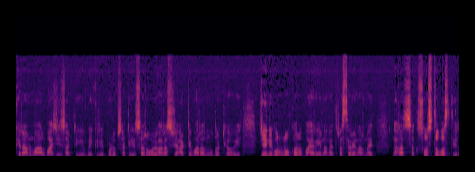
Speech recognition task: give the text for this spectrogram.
किराणमाल माल भाजीसाठी बेकरी प्रोडक्टसाठी सर्व व्यवहारासाठी आठ ते बारा मुदत ठेवावी जेणेकरून लवकर बाहेर येणार नाहीत रस्त्यावर येणार नाहीत घरात स स्वस्त बसतील.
